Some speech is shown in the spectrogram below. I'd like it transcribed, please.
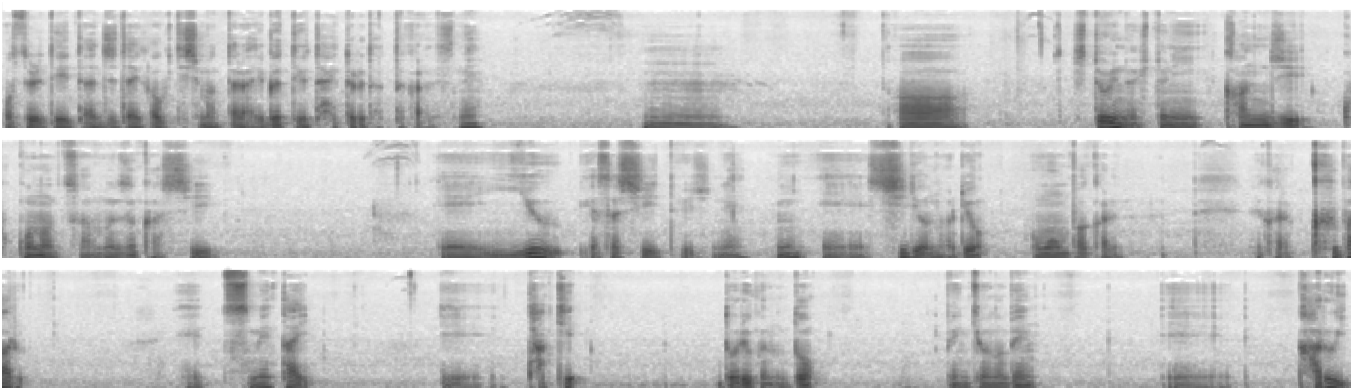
恐れていた事態が起きてしまったライブっていうタイトルだったからですね。うん。ああ一人の人に漢字9つは難しい。えー、優優しいという字ね。に、えー、資料の量。おもんぱかる。それから配る、えー、冷たい、えー、竹。努力の度。勉強の弁、えー、軽い。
